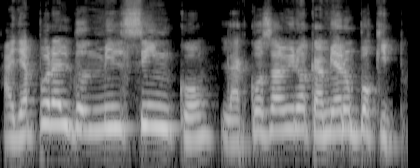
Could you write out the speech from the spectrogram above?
Allá por el 2005 la cosa vino a cambiar un poquito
